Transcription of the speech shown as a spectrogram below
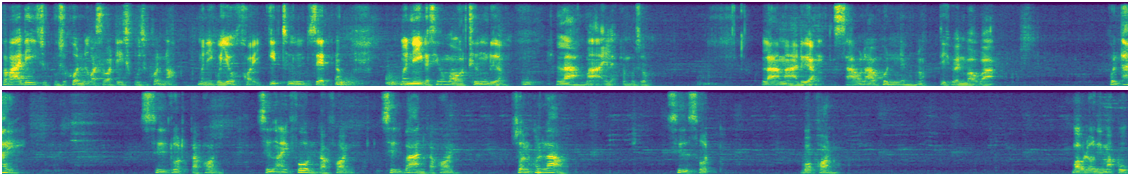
สวัสดีสุขุสุขคนเนึกว่าสวัสดีสุขุสุขคนเนาะมื้อนี้ก็เยอะข่อยกิดถึงเสร็จเนาะมื้อนี้ก็สิมาเว้าถึงเรื่องลาหมาอีกแหละท่านผู้ชมลาหมาเรื่องสาวลาวคนหนึ่งเนาะที่เพิ่นบอกว่า คนไทย ซื้อรถกับพรซื้อ iPhone กับพรซื้อบ้านกับพรส่วนคนลาวซื้อสดบ่พรเบาเรื่องนี้มาปุ๊บ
